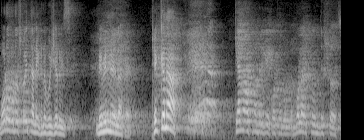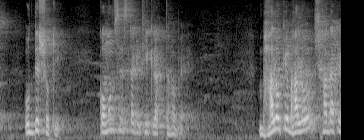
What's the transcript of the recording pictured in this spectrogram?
বড় বড় শয়তান এখানে বসে রয়েছে বিভিন্ন এলাকায়। ঠিক কিনা? কেন আপনাদেরকে কথা বললাম? বলার একটা উদ্দেশ্য আছে। উদ্দেশ্য কি? কমন সেন্সটাকে ঠিক রাখতে হবে। ভালোকে ভালো, সাদাকে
